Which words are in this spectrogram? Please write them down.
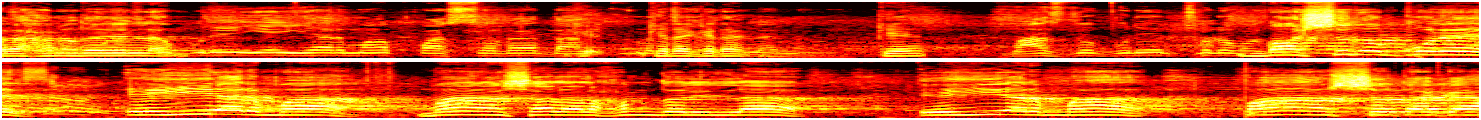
আলহামদুলিল্লাহ। কে বাসদপুরের এহিয়ার মা মা আশাল আলহামদুলিল্লাহ এহিয়ার মা পাঁচশো টাকা।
